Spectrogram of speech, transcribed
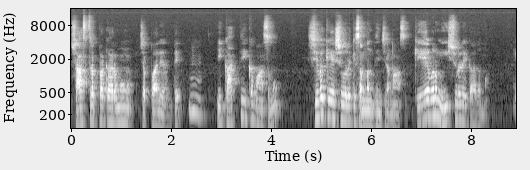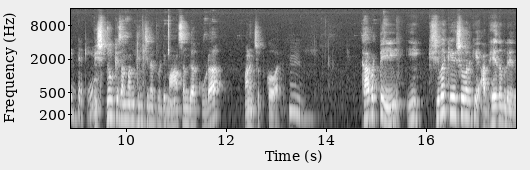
శాస్త్ర ప్రకారము చెప్పాలి అంటే ఈ కార్తీక మాసము శివకేశవులకి సంబంధించిన మాసం. కేవలం ఈశ్వరుడే కాదమ్మా. ఇద్దరికి? విష్ణువుకి సంబంధించినటువంటి మాసంగా కూడా మనం చెప్పుకోవాలి. కాబట్టి ఈ శివకేశవులకి అభేదం లేదు.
